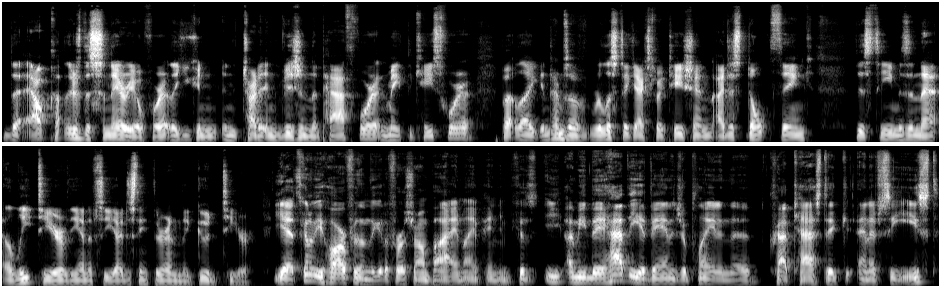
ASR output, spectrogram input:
the outcome there's the scenario for it like you can in, try to envision the path for it and make the case for it but like in terms of realistic expectation i just don't think this team is in that elite tier of the nfc i just think they're in the good tier yeah, it's going to be hard for them to get a first round bye, in my opinion, because I mean they have the advantage of playing in the craptastic NFC East,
